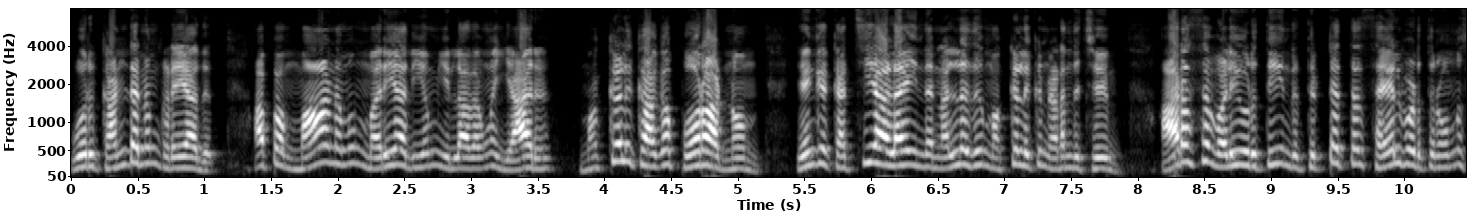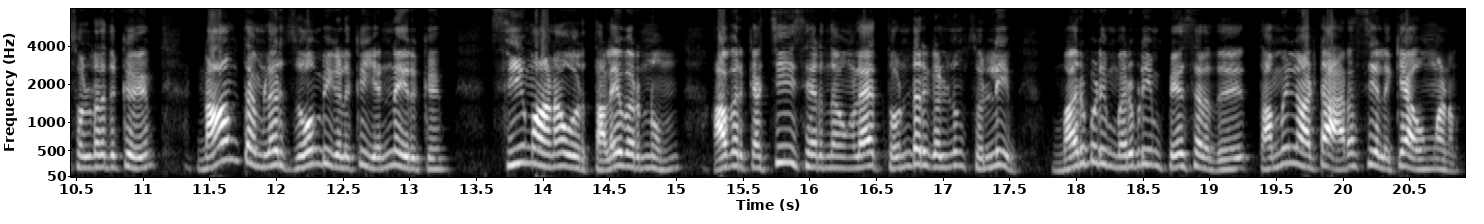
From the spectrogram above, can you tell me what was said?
ஒரு கண்டனம் கிடையாது. அப்போ மானமும் மரியாதையும் இல்லாதவங்க யாரு? மக்களுக்காக போராடணும். எங்கள் கட்சியால் இந்த நல்லது மக்களுக்கு நடந்துச்சு. அரசை வலியுறுத்தி இந்த திட்டத்தை செயல்படுத்தணும்னு சொல்கிறதுக்கு நாம் தமிழர் ஜோம்பிகளுக்கு என்ன இருக்குது சீமான ஒரு தலைவர்னும் அவர் கட்சியை சேர்ந்தவங்கள தொண்டர்கள்னும் சொல்லி மறுபடியும் மறுபடியும் பேசுறது தமிழ்நாட்டு அரசியலுக்கே அவமானம்.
